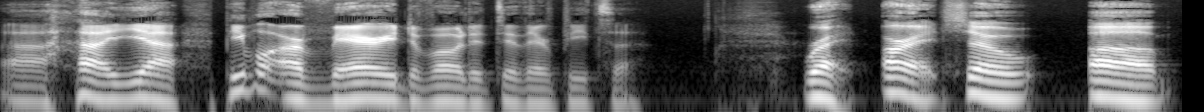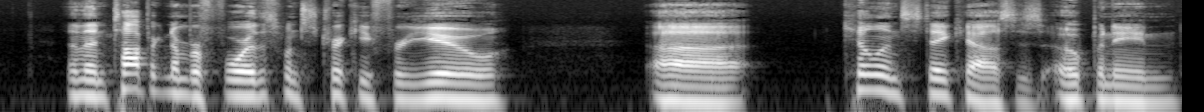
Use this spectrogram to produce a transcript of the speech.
uh, yeah, people are very devoted to their pizza. Right. All right. So, uh, and then topic number four. This one's tricky for you. Uh, Killen Steakhouse is opening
